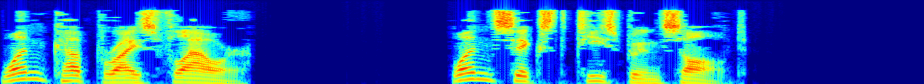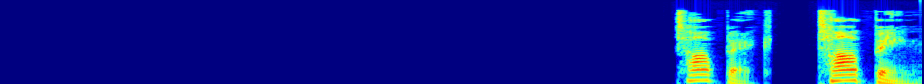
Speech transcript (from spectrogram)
1 cup rice flour. 1 6 teaspoon salt. Topping.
